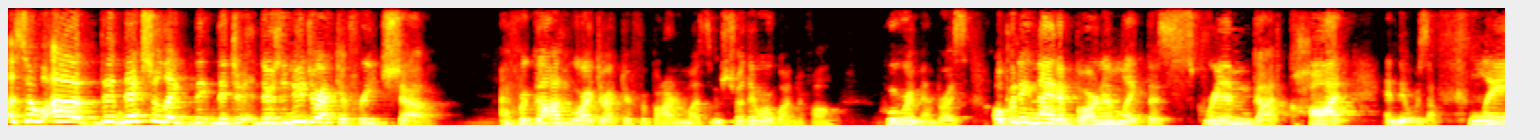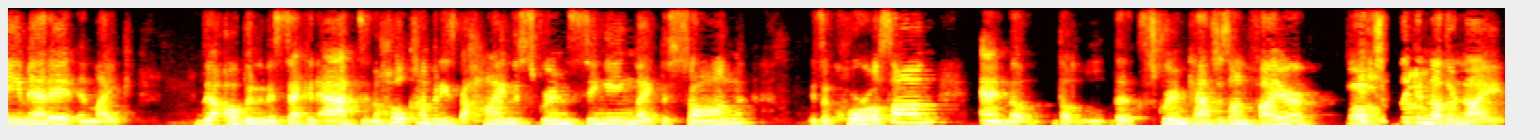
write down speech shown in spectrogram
Uh, So uh, the next show, like the, the, there's a new director for each show. I forgot who our director for Barnum was. I'm sure they were wonderful. Who remembers? Opening night of Barnum, like the scrim got caught and there was a flame at it, and like the opening the second act, and the whole company's behind the scrim singing like the song. It's a choral song, and the the the scrim catches on fire. It's just like another night.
